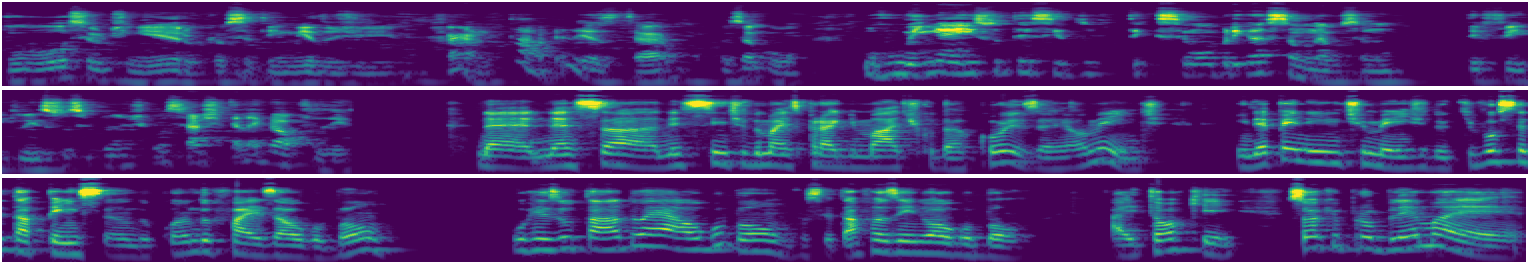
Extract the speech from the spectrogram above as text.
doou seu dinheiro porque você tem medo de inferno, tá, beleza, tá, uma coisa boa. O ruim é isso ter sido, ter que ser uma obrigação, né? Você não ter feito isso simplesmente você acha que é legal fazer isso. Né, nessa, nesse sentido mais pragmático da coisa, realmente, independentemente do que você tá pensando quando faz algo bom, o resultado é algo bom, você tá fazendo algo bom. Aí tá ok. Só que o problema é,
